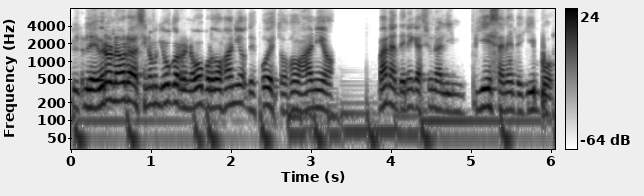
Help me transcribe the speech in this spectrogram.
LeBron ahora, si no me equivoco, renovó por dos años. Después de estos dos años, van a tener que hacer una limpieza en este equipo.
